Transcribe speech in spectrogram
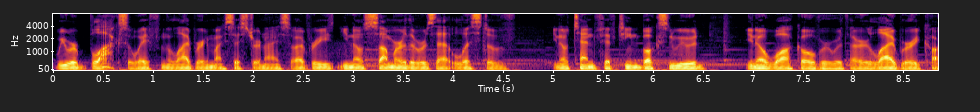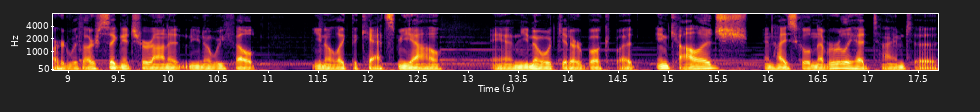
We were blocks away from the library, my sister and I, so every, you know, summer there was that list of, you know, 10, 15 books and we would, you know, walk over with our library card with our signature on it and you know, we felt, you know, like the cat's meow and you know, would get our book, but in college and high school never really had time to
